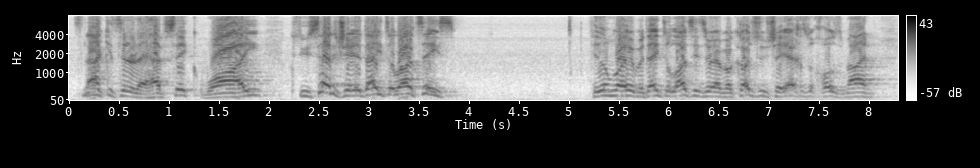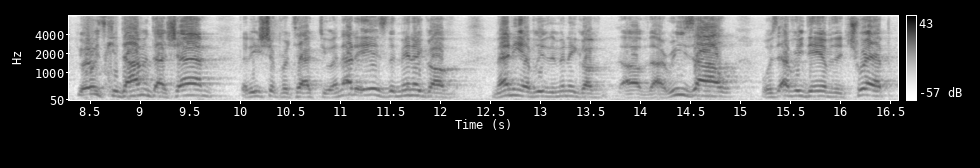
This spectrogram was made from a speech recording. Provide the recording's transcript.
it's not considered a hefsek. Why? Because you said Sheyadai to Latzis. Filim lo yabadai to Latzis or Abakadzu Sheyechaz v'chol zman. You always kidam to Hashem that He should protect you, and that is the minig of many. I believe the minig of, of the Arizal was every day of the trip.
